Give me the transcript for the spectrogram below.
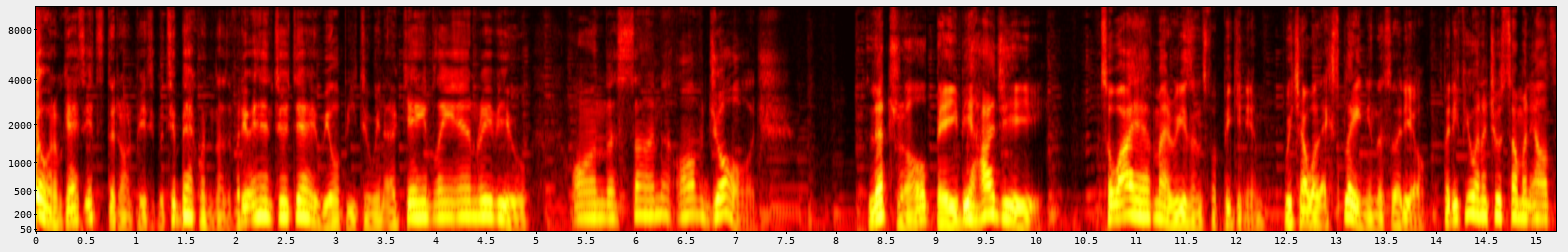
Yo what up guys, it's the Don Pacey but you're back with another video and today we'll be doing a gameplay and review on the son of George. Literal Baby Hagi. So I have my reasons for picking him, which I will explain in this video, but if you want to choose someone else,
